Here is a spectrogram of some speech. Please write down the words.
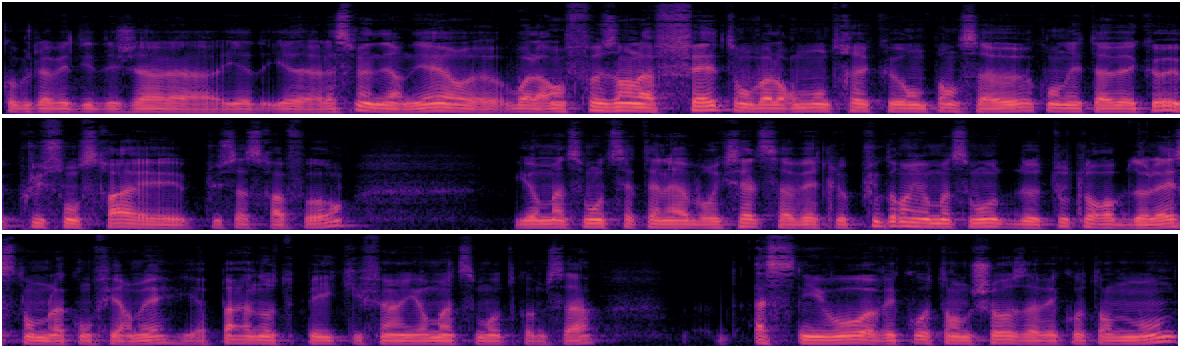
comme je l'avais dit déjà la, la semaine dernière, euh, voilà, en faisant la fête, on va leur montrer qu'on pense à eux, qu'on est avec eux, et plus on sera, et plus ça sera fort. Yom Ha'atzmaut cette année à Bruxelles, ça va être le plus grand Yom Ha'atzmaut de toute l'Europe de l'Est, on me l'a confirmé. Il n'y a pas un autre pays qui fait un Yom Ha'atzmaut comme ça, à ce niveau, avec autant de choses, avec autant de monde.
